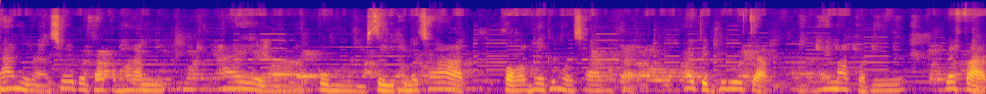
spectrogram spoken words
ท่านช่วยประชาสัมพันธ์ให้กลุ่มสีธรรมชาติของอำเภอทุ่งหัวช้างค่ะให้เป็นที่รู้จักให้มากกว่านี้ และฝาก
